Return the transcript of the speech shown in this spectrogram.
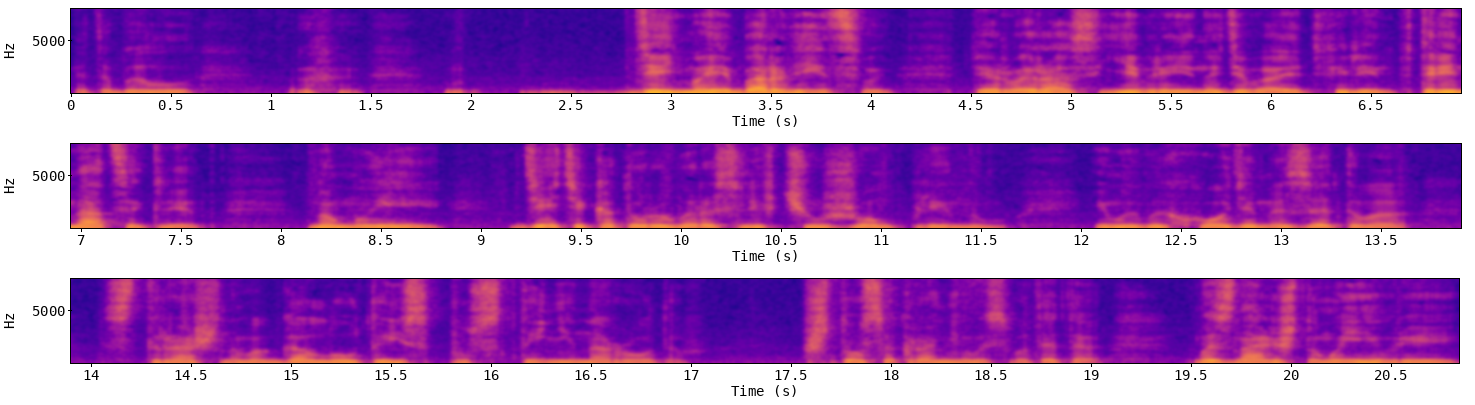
Это был день моей барвицвы. Первый раз евреи надевают филин в 13 лет. Но мы, дети, которые выросли в чужом плену, и мы выходим из этого страшного галута, из пустыни народов. Что сохранилось? Вот это... Мы знали, что мы евреи.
